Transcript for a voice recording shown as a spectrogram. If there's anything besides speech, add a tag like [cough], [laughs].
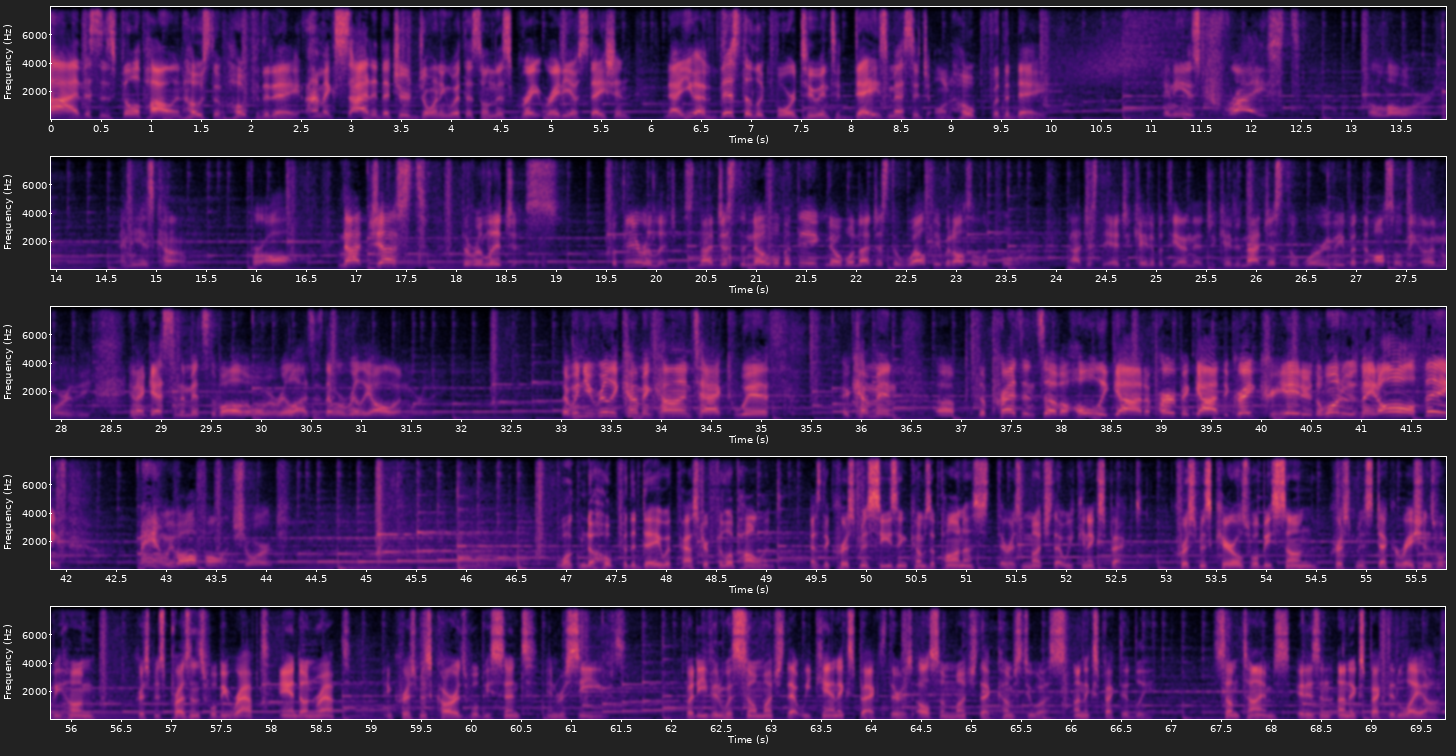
Hi, this is Philip Holland, host of Hope for the Day. I'm excited that you're joining with us on this great radio station. Now, you have this to look forward to in today's message on Hope for the Day. And He is Christ, the Lord, and He has come for all, not just the religious, but the irreligious, not just the noble, but the ignoble, not just the wealthy, but also the poor not just the educated, but the uneducated, not just the worthy, but the, also the unworthy. And I guess in the midst of all of it, what we realize is that we're really all unworthy. That when you really come in contact with, or come in uh, the presence of a holy God, a perfect God, the great creator, the one who has made all things, man, we've all fallen short. Welcome to Hope for the Day with Pastor Philip Holland. As the Christmas season comes upon us, there is much that we can expect. Christmas carols will be sung, Christmas decorations will be hung, Christmas presents will be wrapped and unwrapped, and Christmas cards will be sent and received. But even with so much that we can expect, there is also much that comes to us unexpectedly. Sometimes it is an unexpected layoff.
